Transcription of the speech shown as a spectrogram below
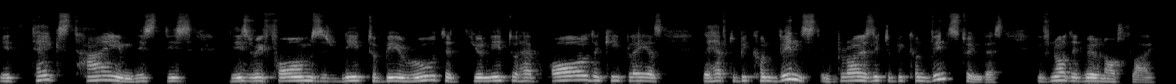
It takes time. This, this, these reforms need to be rooted. You need to have all the key players. They have to be convinced. Employers need to be convinced to invest. If not, it will not fly.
